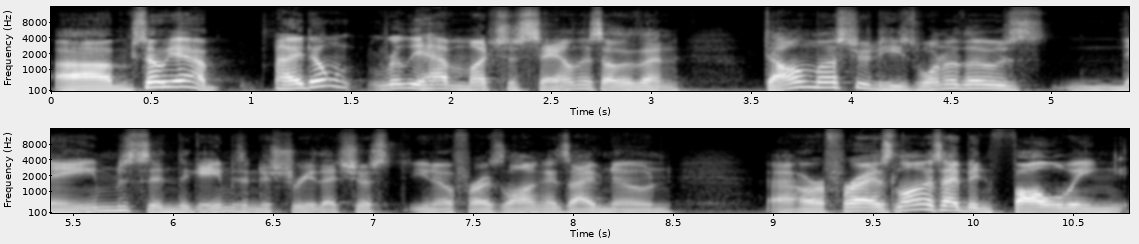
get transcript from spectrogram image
Um, so, yeah, I don't really have much to say on this other than Donald Mustard, he's one of those names in the games industry that's just, you know, for as long as I've known, uh, or for as long as I've been following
